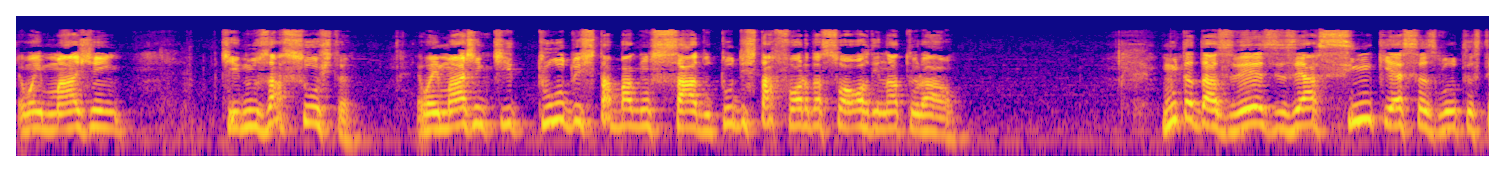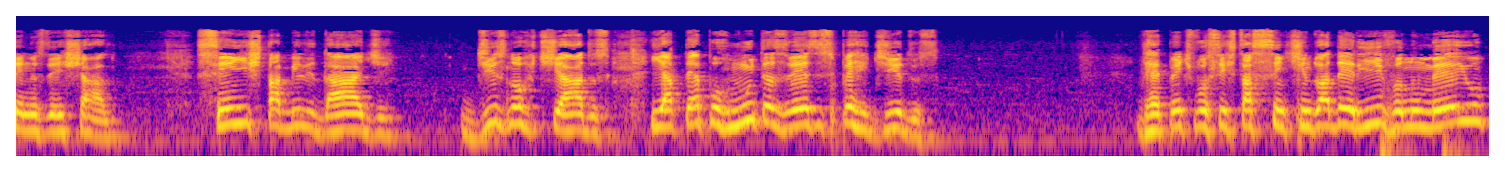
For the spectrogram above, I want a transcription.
é uma imagem que nos assusta. É uma imagem que tudo está bagunçado, tudo está fora da sua ordem natural. Muitas das vezes é assim que essas lutas têm nos deixado, sem estabilidade, desnorteados e até por muitas vezes perdidos. De repente você está se sentindo à deriva no meio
